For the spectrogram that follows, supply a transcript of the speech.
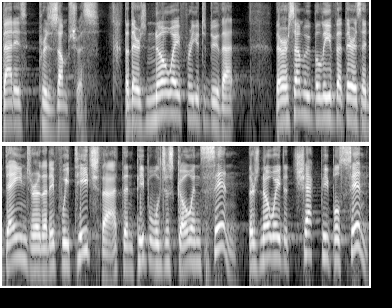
that is presumptuous. That there's no way for you to do that. There are some who believe that there is a danger that if we teach that, then people will just go and sin. There's no way to check people's sin.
